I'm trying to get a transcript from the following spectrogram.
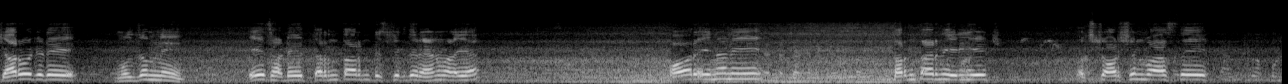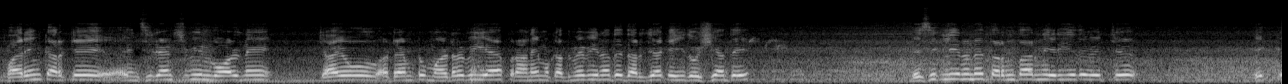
ਚਾਰੋਂ ਜਿਹੜੇ ਮੁਲਜ਼ਮ ਨੇ, ਇਹ ਸਾਡੇ ਤਰਨਤਾਰਨ ਡਿਸਟ੍ਰਿਕਟ ਦੇ ਰਹਿਣ ਵਾਲੇ ਆ। ਔਰ ਇਹਨਾਂ ਨੇ ਤਰਨਤਾਰਨ ਏਰੀਏ 'ਚ ਐਕਸਟੋਰਸ਼ਨ ਵਾਸਤੇ ਫਾਇਰਿੰਗ ਕਰਕੇ ਇਨਸੀਡੈਂਟਸ ਵੀ ਇਨਵੋਲਡ ਨੇ, ਚਾਹੇ ਉਹ ਅਟੈਂਪਟ ਟੂ ਮਰਡਰ ਵੀ ਹੈ, ਪੁਰਾਣੇ ਮੁਕੱਦਮੇ ਵੀ ਇਹਨਾਂ ਤੇ ਦਰਜ ਹੈ ਕਈ ਦੋਸ਼ੀਆਂ ਤੇ। ਬੇਸਿਕਲੀ ਇਹਨਾਂ ਨੇ ਤਰਨਤਾਰਨ ਏਰੀਏ ਦੇ ਵਿੱਚ ਇੱਕ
